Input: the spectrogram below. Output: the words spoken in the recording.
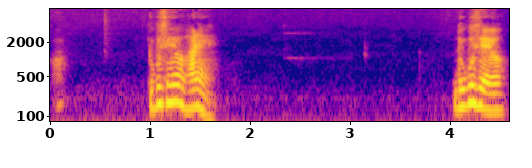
어? 누구세요? 안에. 누구세요?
